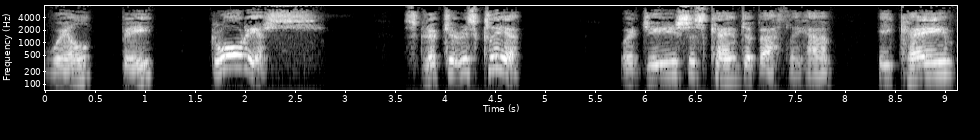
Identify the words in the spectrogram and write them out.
will be glorious. Scripture is clear. When Jesus came to Bethlehem, he came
